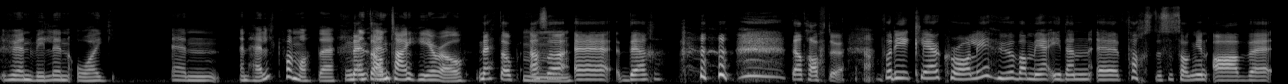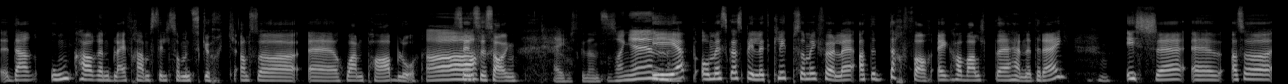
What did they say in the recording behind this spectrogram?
hun er en villain og en, en helt, på en måte. En anti-hero. Nettopp. Mm. Altså, eh, der Der traff du. Fordi Claire Crawley hun var med i den eh, første sesongen av eh, der ungkaren ble fremstilt som en skurk. Altså eh, Juan Pablo Åh, sin sesong. jeg husker den sesongen. Yep, og vi skal spille et klipp som jeg føler at det er derfor jeg har valgt eh, henne til deg. Mhm. Ikke eh, Altså,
